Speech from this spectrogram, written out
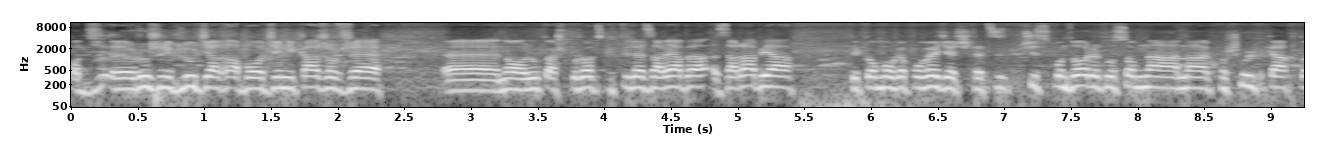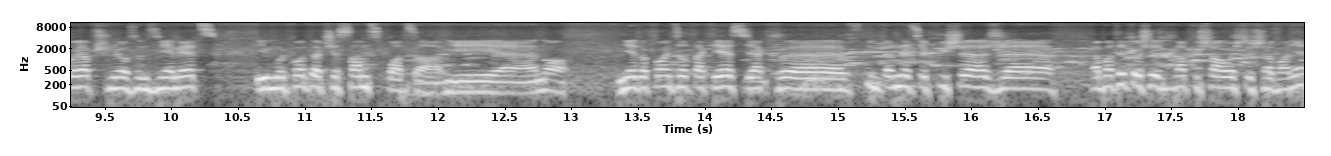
od e, różnych ludziach albo od dziennikarzy, że e, no, Łukasz Kurocki tyle zarabia, zarabia, tylko mogę powiedzieć, te trzy sponsory to są na, na koszulkach, to ja przyniosłem z Niemiec i mój kontrakt się sam spłaca i no, nie do końca tak jest, jak e, w internecie pisze, że, chyba ty to się napisałeś też chyba, nie?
